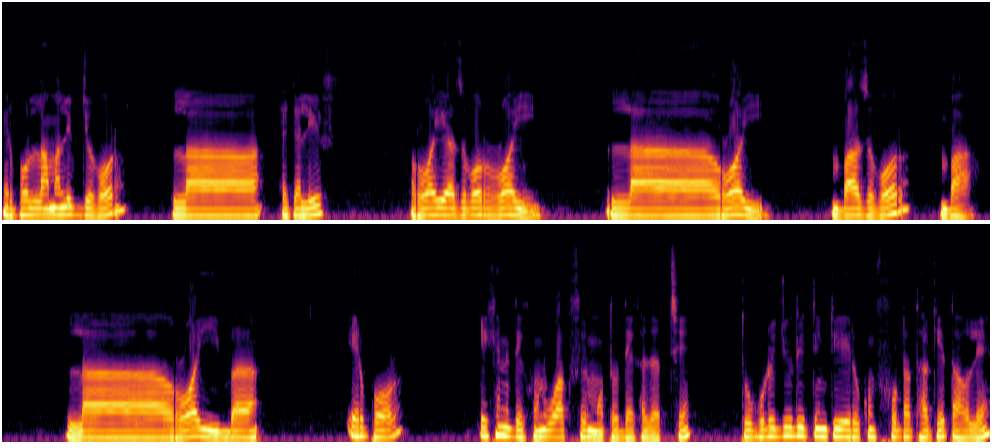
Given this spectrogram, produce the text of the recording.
এরপর লামালিফ জবর, লা একালিফ রয় আজবর রয়। লা, রয়, বা জবর, বা। লা, রয়, বা। এরপর এখানে দেখুন ওয়াকফের মতো দেখা যাচ্ছে। তো উপরে যদি তিনটি এরকম ফোটা থাকে, তাহলে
